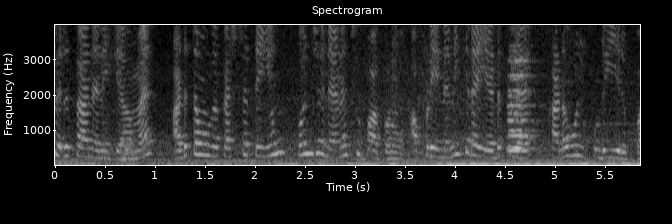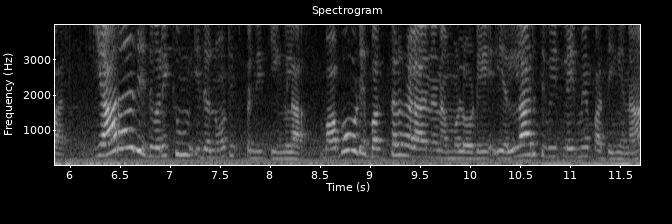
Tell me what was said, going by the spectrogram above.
பெருசா நினைக்காம அடுத்தவங்க கஷ்டத்தையும் கொஞ்சம் நினைச்சு பார்க்கணும். அப்படி நினைக்கிற இடத்துல கடவுள் குடியிருப்பார். யாராவது இது வரைக்கும் இதை நோட்டீஸ் பண்ணிருக்கீங்களா? பாபாவுடைய பக்தர்களான நம்மளுடைய எல்லாத்து வீட்லயுமே பாத்தீங்கன்னா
